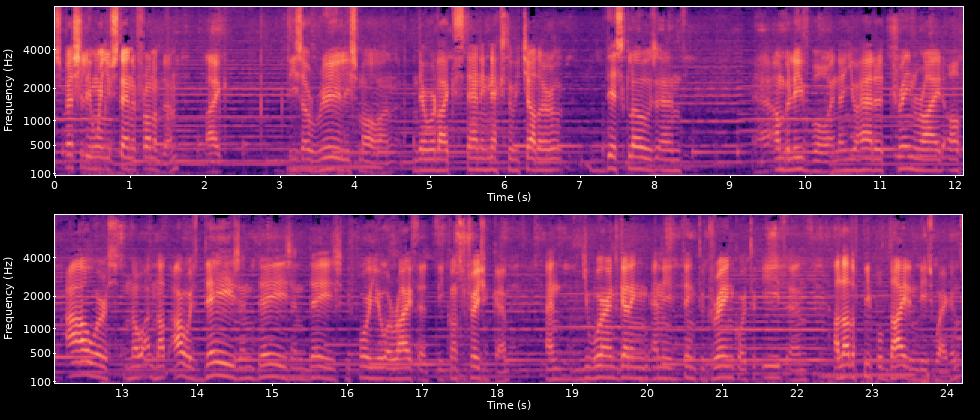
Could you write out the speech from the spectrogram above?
Especially when you stand in front of them, like these are really small and and they were like standing next to each other this close and uh, unbelievable. And then you had a train ride of hours no not hours days and days and days before you arrived at the concentration camp. And you weren't getting anything to drink or to eat and a lot of people died in these wagons.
